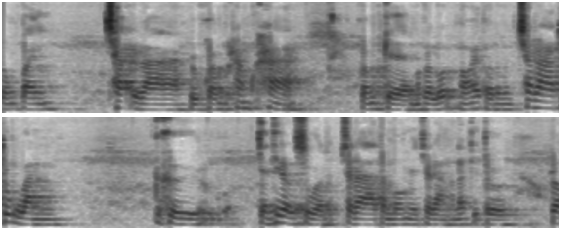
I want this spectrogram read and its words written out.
ลงไปชะราคือความคล่ำคร่าความแก่มันก็ลดน้อยต่อไปชะราทุกวัน ก็คืออย่างที่เราสวดชราธรรมงชรังนัตติโต เรา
